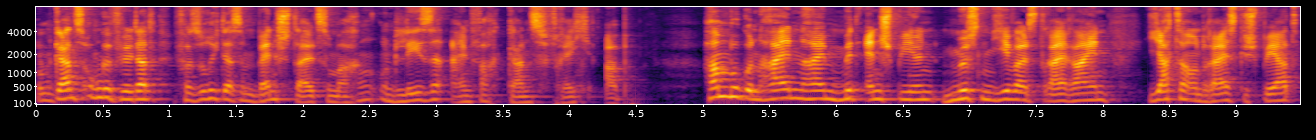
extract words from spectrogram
Und ganz ungefiltert versuche ich das im Bench-Style zu machen und lese einfach ganz frech ab. Hamburg und Heidenheim mit Endspielen müssen jeweils drei Reihen. Jatta und Reis gesperrt,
